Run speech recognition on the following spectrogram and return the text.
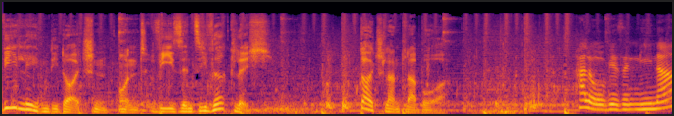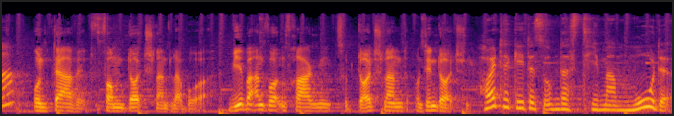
Wie leben die Deutschen und wie sind sie wirklich? Deutschlandlabor. Hallo, wir sind Nina und David vom Deutschlandlabor. Wir beantworten Fragen zu Deutschland und den Deutschen. Heute geht es um das Thema Mode.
